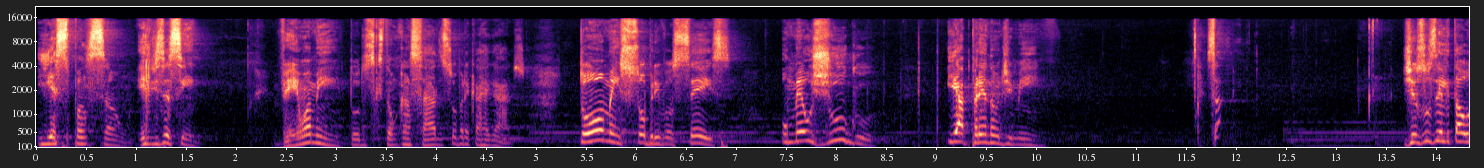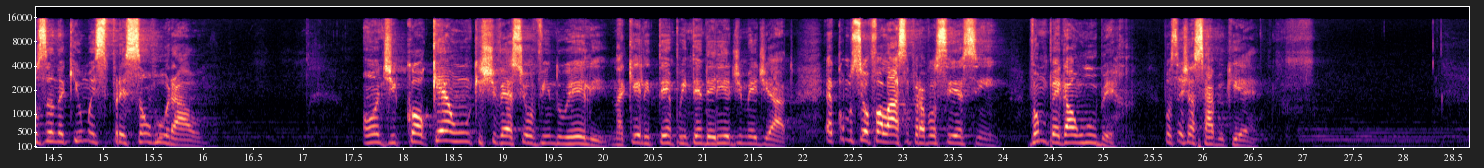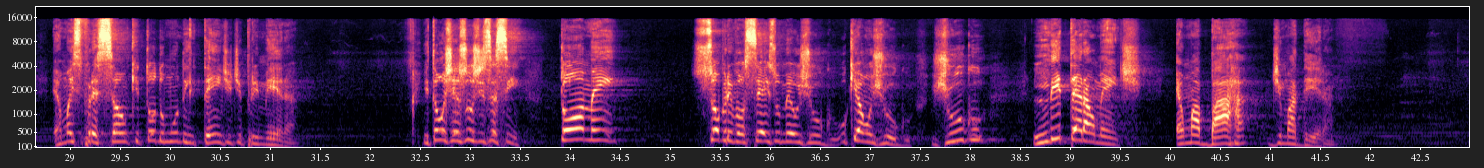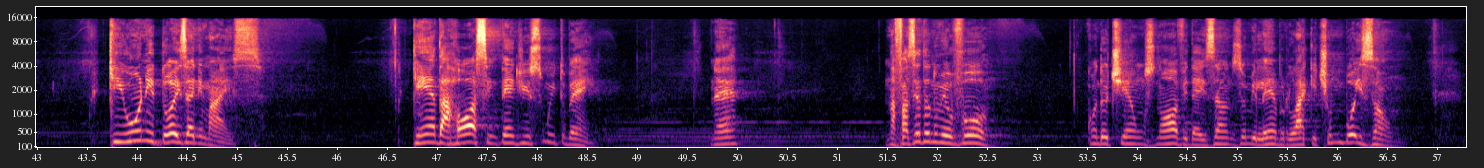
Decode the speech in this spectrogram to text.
e expansão. Ele diz assim: Venham a mim, todos que estão cansados e sobrecarregados. Tomem sobre vocês o meu jugo e aprendam de mim. Sabe? Jesus ele está usando aqui uma expressão rural, onde qualquer um que estivesse ouvindo ele naquele tempo entenderia de imediato. É como se eu falasse para você assim: Vamos pegar um Uber. Você já sabe o que é. É uma expressão que todo mundo entende de primeira. Então Jesus diz assim: tomem sobre vocês o meu jugo. O que é um jugo? Jugo, literalmente, é uma barra de madeira que une dois animais. Quem é da roça entende isso muito bem, né? Na fazenda do meu avô, quando eu tinha uns 9, 10 anos, eu me lembro lá que tinha um boizão,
